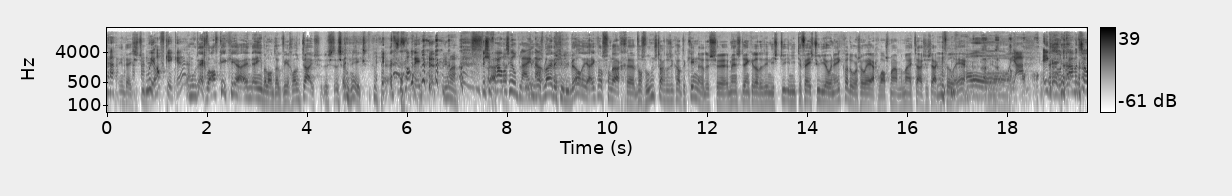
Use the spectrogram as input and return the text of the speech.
eh, in deze studio. Moet je afkicken, hè? Je moet echt wel afkicken, ja. En, en je belandt ook weer gewoon thuis. Dus dat is ook niks. Dat snap ik. Prima. Dus je vrouw was heel blij. Dus ik nou, was blij dat jullie belden. Ja, ik was vandaag, eh, het was woensdag, dus ik had de kinderen. Dus eh, mensen denken dat het in die, in die tv-studio in Ecuador zo erg was. Maar bij mij thuis is het eigenlijk nog veel erger. Oh, ja. Ecuador, daar gaan we het zo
